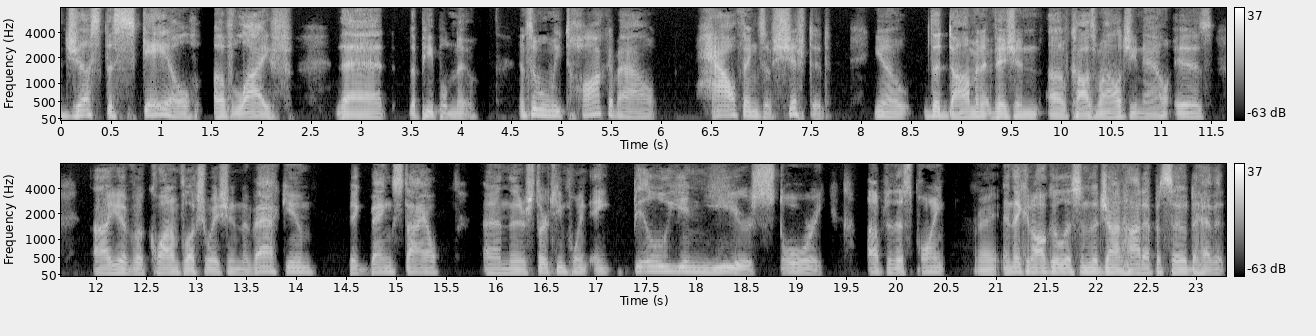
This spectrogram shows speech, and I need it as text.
just the scale of life that the people knew and so when we talk about how things have shifted you know the dominant vision of cosmology now is uh, you have a quantum fluctuation in a vacuum big bang style and there's 13.8 billion years story up to this point right and they can all go listen to the John Haught episode to have it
